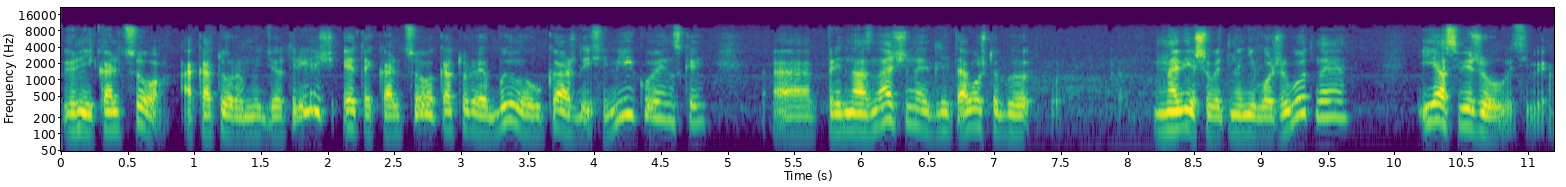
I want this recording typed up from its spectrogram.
вернее, кольцо, о котором идет речь, это кольцо, которое было у каждой семьи коинской, а, предназначенное для того, чтобы навешивать на него животное и освежевывать его.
